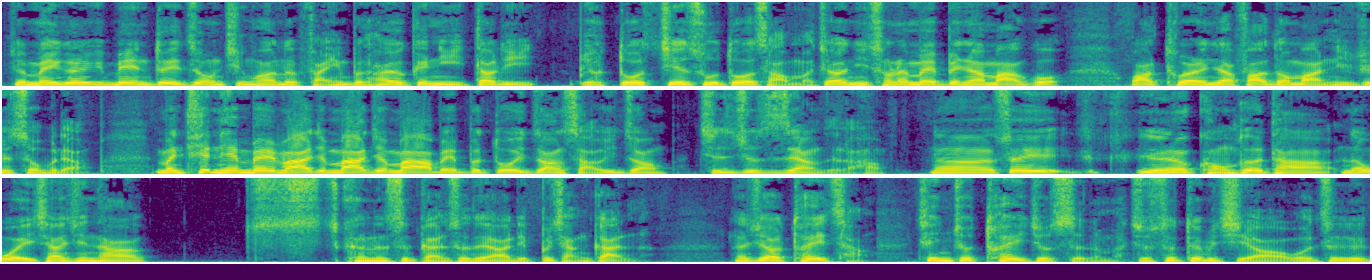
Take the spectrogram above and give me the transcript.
就每个人面对这种情况的反应不同，还有跟你到底有多接触多少嘛？假如你从来没有被人家骂过，哇，突然人家发动骂你，就受不了。那天天被骂就骂就骂呗，不多一桩少一桩，其实就是这样子了哈。那所以人要恐吓他，那我也相信他可能是感受的压力，不想干了。那就要退场，其实你就退就是了嘛，就说对不起啊，我这个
